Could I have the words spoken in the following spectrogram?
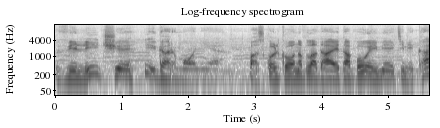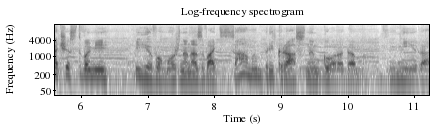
Величие и гармония. Поскольку он обладает обоими этими качествами, его можно назвать самым прекрасным городом мира.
